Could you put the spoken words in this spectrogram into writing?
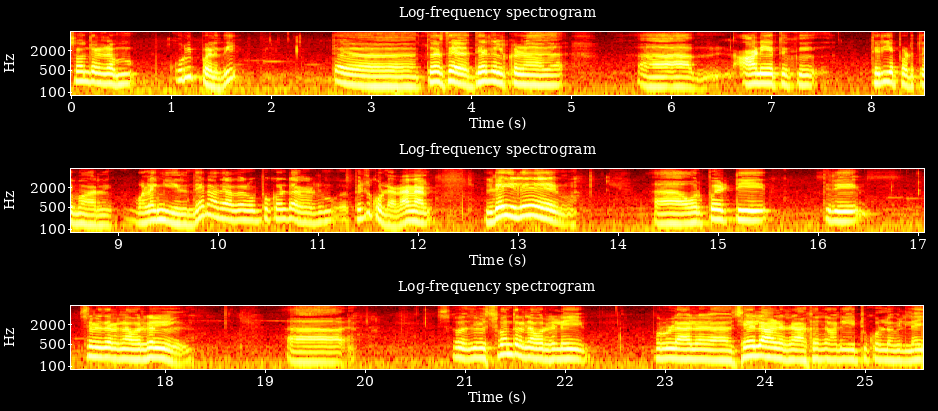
சுதந்திரம் குறிப்பெழுதி தேர்தல் தேர்தல் ஆணையத்துக்கு தெரியப்படுத்துமாறு வழங்கி இருந்தேன் அதை அவர் ஒப்புக்கொண்டு அவர் பெற்றுக்கொண்டார். ஆனால் இடையிலே ஒரு பேட்டி திரு ஸ்ரீதரன் அவர்கள் திரு சுமந்திரன் அவர்களை பொருளாளர் செயலாளராக நான் ஏற்றுக்கொள்ளவில்லை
